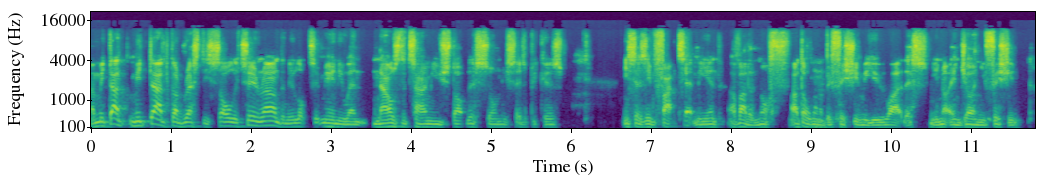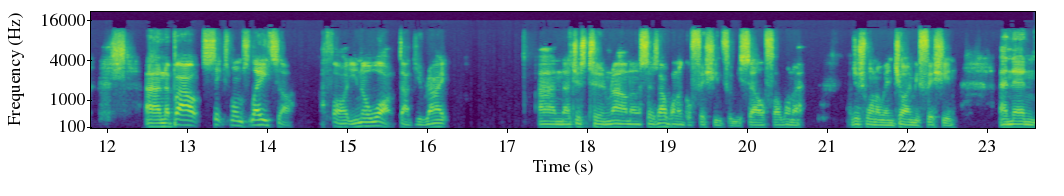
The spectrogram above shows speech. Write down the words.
And my dad, my dad, God rest his soul, he turned around and he looked at me and he went, "Now's the time you stop this, son." He says because. He says, in fact, take me in. I've had enough. I don't want to be mm. fishing with you like this. You're not enjoying your fishing. And about six months later, I thought, you know what, Dad, you're right. And I just turned around and I says, I want to go fishing for myself. I want to, I just want to enjoy my fishing. And then,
